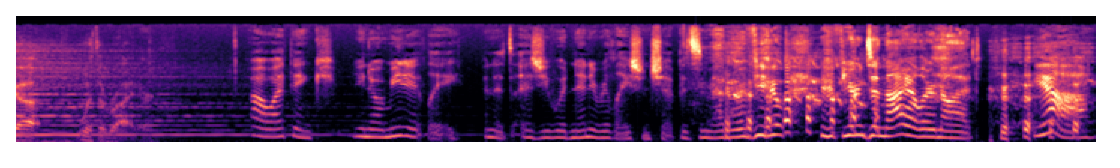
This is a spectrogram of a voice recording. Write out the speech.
Up with a writer? Oh, I think you know immediately, and it's as you would in any relationship. It's a matter of you if you're in denial or not. Yeah,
